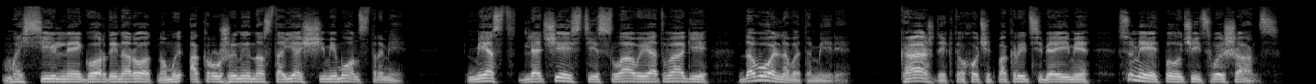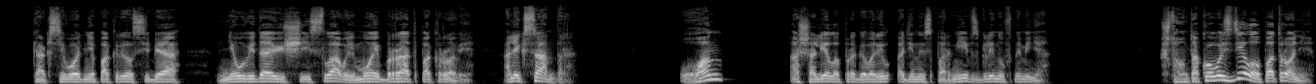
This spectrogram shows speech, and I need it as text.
«Мы сильный и гордый народ, но мы окружены настоящими монстрами. Мест для чести, славы и отваги довольно в этом мире. Каждый, кто хочет покрыть себя ими, сумеет получить свой шанс. Как сегодня покрыл себя неувидающей славой мой брат по крови, Александр. «Он?» — ошалело проговорил один из парней, взглянув на меня. «Что он такого сделал, патроне?»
